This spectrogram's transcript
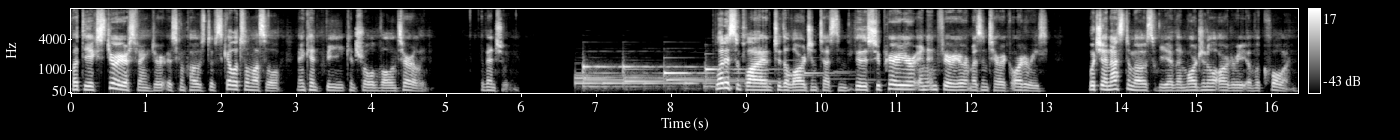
but the exterior sphincter is composed of skeletal muscle and can be controlled voluntarily, eventually. Blood is supplied to the large intestine through the superior and inferior mesenteric arteries, which anastomose via the marginal artery of the colon.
